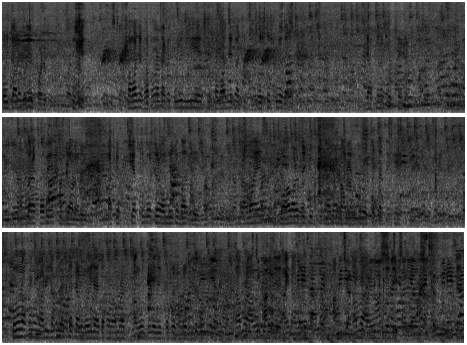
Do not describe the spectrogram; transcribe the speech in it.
পরিচালকের উচিত সমাজের ঘটনাটাকে তুলে নিয়ে এসে সমাজের কাছে প্রস্তুত করে দেওয়া যে আপনারা করছেন? আপনারা কবে শুনলামেন আজকে ছিয়াত্তর বছর অমৃত কাল চলছে রামায়ণ মহাভারতের যুগ থেকে আমরা নারীর উপর অত্যাচার দেখে। কোনো না কোনো নারী যখন অত্যাচার হয়ে যায়, তখন আমরা আঙুল তুলে দিই প্রশাসনের আমরা আঙুল তুলে দিই আইন আদালত আমরা আঙুল তুলে দিই কেন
